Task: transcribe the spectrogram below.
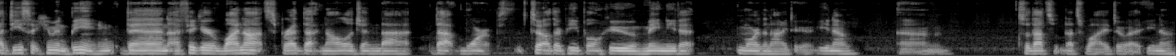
a decent human being, then I figure why not spread that knowledge and that that warmth to other people who may need it more than I do, you know. Um, so that's that's why I do it, you know.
